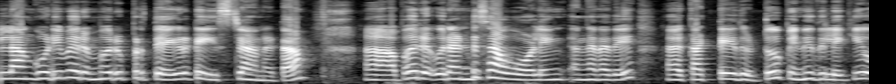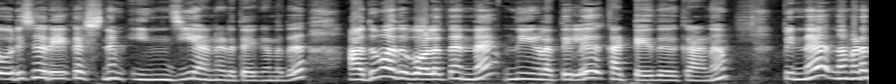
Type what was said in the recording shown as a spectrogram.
എല്ലാം കൂടി വരുമ്പോൾ ഒരു പ്രത്യേക ടേസ്റ്റ് ആണ് കേട്ടോ അപ്പോൾ രണ്ട് സവോളയും അങ്ങനെ അത് കട്ട് ചെയ്തിട്ടു. പിന്നെ ഇതിലേക്ക് ഒരു ചെറിയ കഷ്ണം ഇഞ്ചിയാണ് എടുത്തേക്കുന്നത് അതും അതുപോലെ തന്നെ നീളത്തിൽ കട്ട് ചെയ്ത് വെക്കാണ് പിന്നെ നമ്മുടെ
